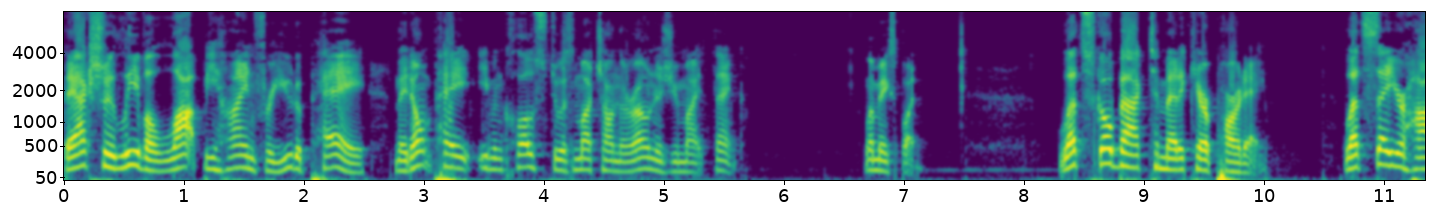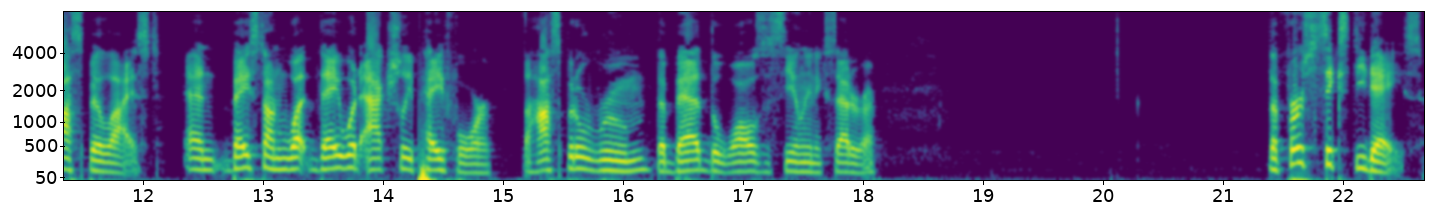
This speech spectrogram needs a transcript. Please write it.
They actually leave a lot behind for you to pay, and they don't pay even close to as much on their own as you might think. Let me explain. Let's go back to Medicare Part A. Let's say you're hospitalized, and based on what they would actually pay for, the hospital room, the bed, the walls, the ceiling, etc., the first 60 days.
